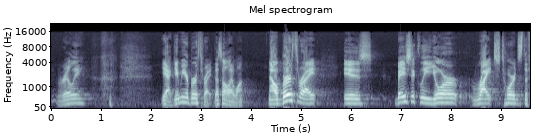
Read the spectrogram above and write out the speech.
Really? yeah, give me your birthright. That's all I want. Now, birthright is basically your rights towards the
